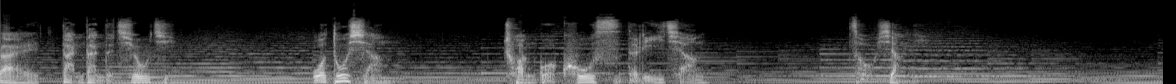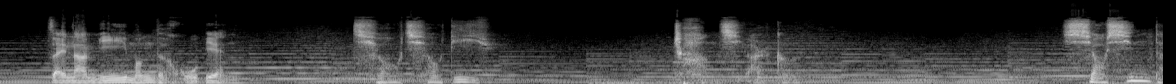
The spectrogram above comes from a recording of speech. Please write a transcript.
在淡淡的秋季，我多想穿过枯死的篱墙，走向你，在那迷蒙的湖边，悄悄低语，唱起儿歌，小心的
